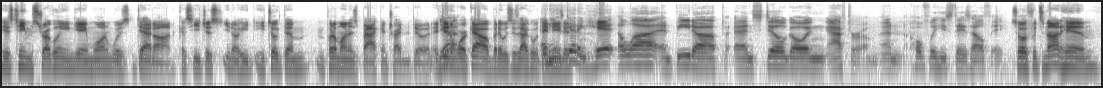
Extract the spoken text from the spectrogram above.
his team struggling in game one was dead on because he just, you know, he, he took them and put them on his back and tried to do it. It Yeah. didn't work out, but it was exactly what they needed. and he's getting hit a lot and beat up and still going after him and hopefully he stays healthy so if it's not him,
